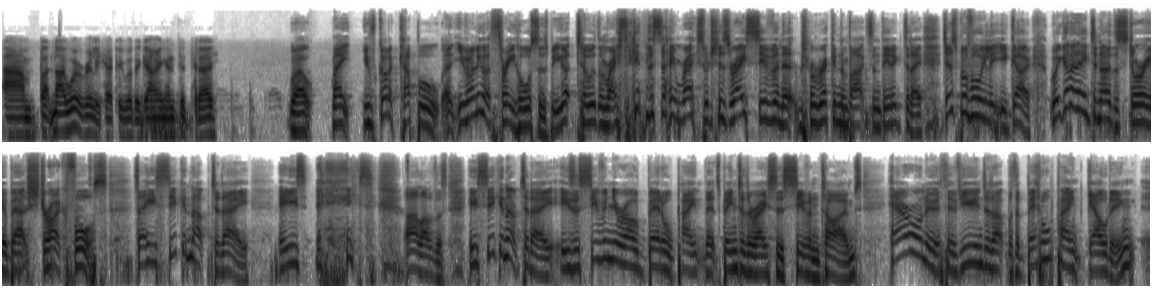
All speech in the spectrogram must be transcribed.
Um, but no, we're really happy with her going into today. Well, mate, you've got a couple. Uh, you've only got three horses, but you got two of them racing in the same race, which is race seven at Riccarton Park Synthetic today. Just before we let you go, we're going to need to know the story about Strike Force. So he's second up today. He's he's. I love this. He's second up today. He's a seven-year-old battle paint that's been to the races seven times. How on earth have you ended up with a battle paint gelding uh,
